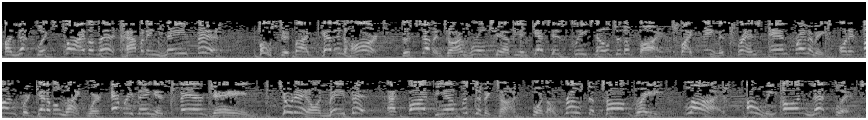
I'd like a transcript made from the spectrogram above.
a Netflix live event happening May 5th. Hosted by Kevin Hart, the seven time world champion gets his cleats held to the fire by famous friends and frenemies on an unforgettable night where everything is fair game. Tune in on May 5th at 5 p.m. Pacific time for the Roast of Tom Brady, live only on Netflix.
